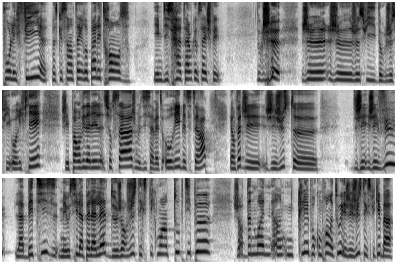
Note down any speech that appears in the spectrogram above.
pour les filles parce que ça intègre pas les trans. Et il me dit ça à table comme ça et je fais. Donc je, je, je, je suis donc je suis horrifiée. J'ai pas envie d'aller sur ça. Je me dis ça va être horrible, etc. Et en fait, j'ai juste euh, j'ai vu la bêtise, mais aussi l'appel à l'aide de genre juste explique-moi un tout petit peu, genre donne-moi une, une, clé pour comprendre et tout. Et j'ai juste expliqué bah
